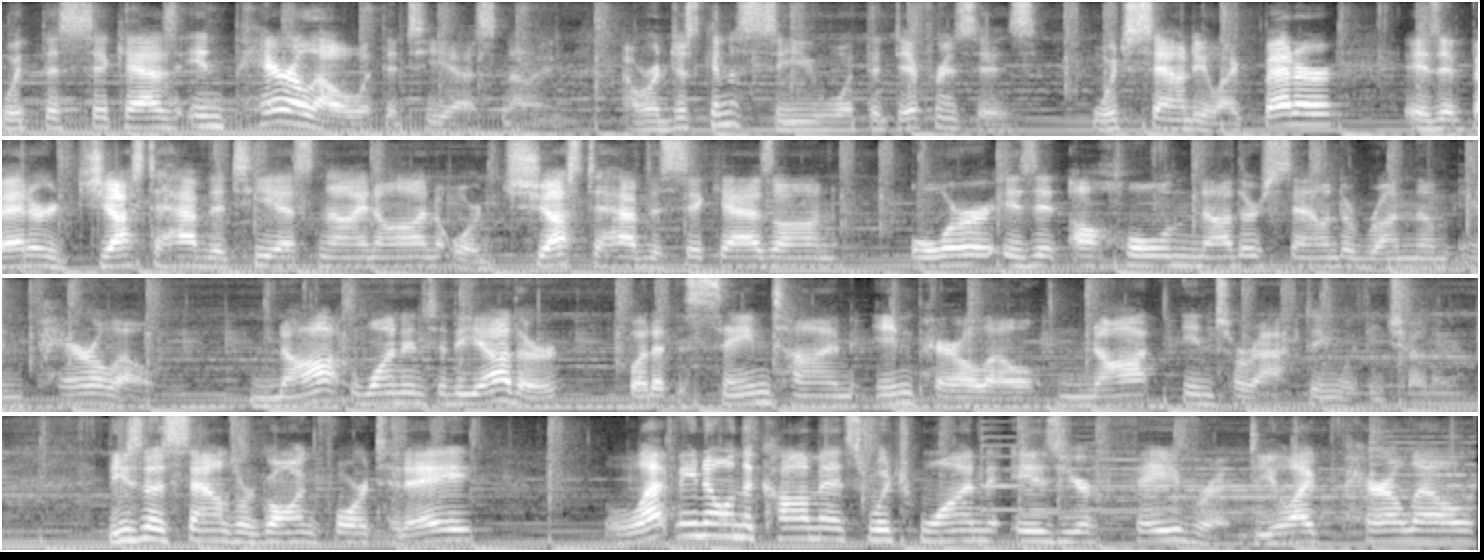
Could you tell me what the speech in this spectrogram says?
with the Sick-As in parallel with the TS9. And we're just gonna see what the difference is. Which sound do you like better? Is it better just to have the TS9 on or just to have the Sick-As on? Or is it a whole nother sound to run them in parallel? Not one into the other, but at the same time in parallel, not interacting with each other. These are the sounds we're going for today. Let me know in the comments which one is your favorite. Do you like parallel,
